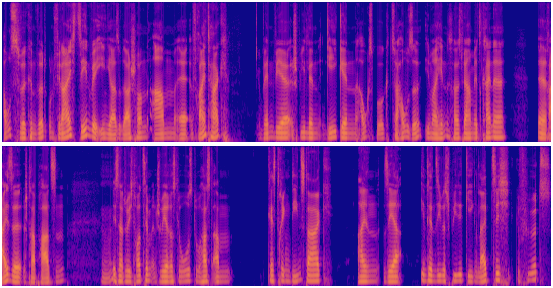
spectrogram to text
auswirken wird. Und vielleicht sehen wir ihn ja sogar schon am äh, Freitag, wenn wir spielen gegen Augsburg zu Hause, immerhin. Das heißt, wir haben jetzt keine äh, Reisestrapazen. Mhm. Ist natürlich trotzdem ein schweres Los. Du hast am gestrigen Dienstag ein sehr intensives Spiel gegen Leipzig geführt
